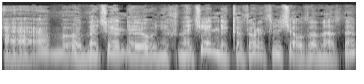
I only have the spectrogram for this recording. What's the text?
А начальник, у них начальник, который отвечал за нас, да,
